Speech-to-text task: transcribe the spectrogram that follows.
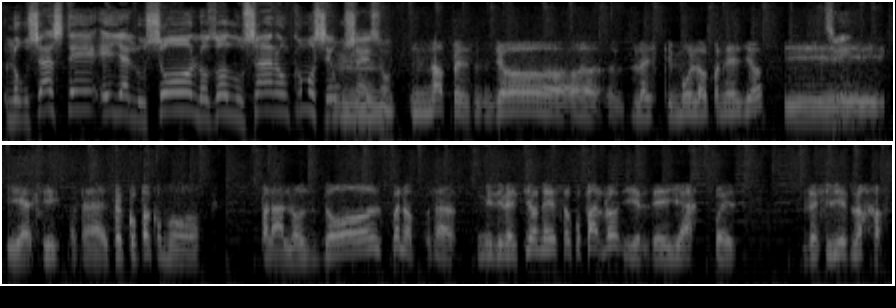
lo usaste, ella lo usó, los dos lo usaron, cómo se usa mm, eso? No, pues yo lo estimulo con ello y, y así, o sea, se ocupa como para los dos, bueno, o sea, mi diversión es ocuparlo y el de ella, pues, recibirlo.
